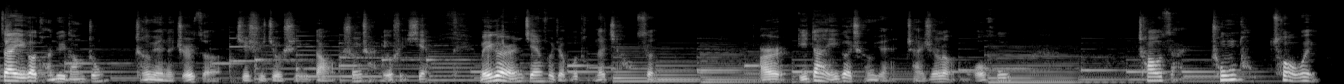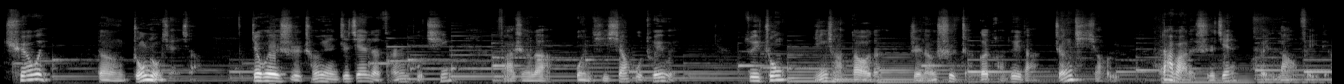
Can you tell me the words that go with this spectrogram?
在一个团队当中，成员的职责其实就是一道生产流水线，每个人肩负着不同的角色。而一旦一个成员产生了模糊、超载、冲突、错位、缺位等种种现象，就会使成员之间的责任不清，发生了问题相互推诿，最终影响到的只能是整个团队的整体效率，大把的时间被浪费掉。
